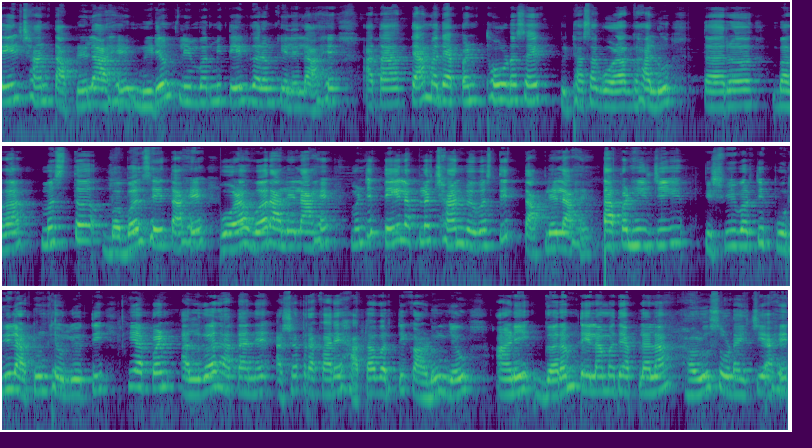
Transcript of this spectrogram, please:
तेल छान तापलेलं आहे. मीडियम फ्लेमवर मी तेल गरम केलेलं आहे. आता त्यामध्ये आपण थोडंसं एक पिठाचा गोळा घालू. तर बघा मस्त बबल्स येत आहे. गोळा वर आलेला आहे. म्हणजे तेल आपलं छान व्यवस्थित तापलेलं आहे. आपण ही जी पिशवीवरती पुरी लाटून ठेवली होती ही आपण अलगद हाताने अशा प्रकारे हातावरती काढून घेऊ. आणि गरम तेलामध्ये आपल्याला हळू सोडायची आहे.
